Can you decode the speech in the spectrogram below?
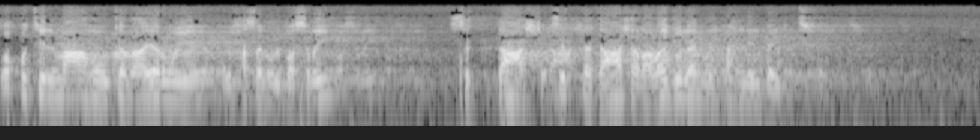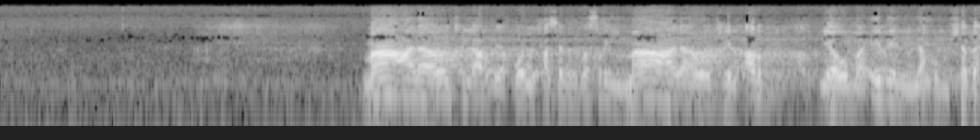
وقتل معه كما يروي الحسن البصري ستة عشر رجلا من أهل البيت. ما على وجه الأرض يقول الحسن البصري ما على وجه الأرض يومئذ لهم شبه.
